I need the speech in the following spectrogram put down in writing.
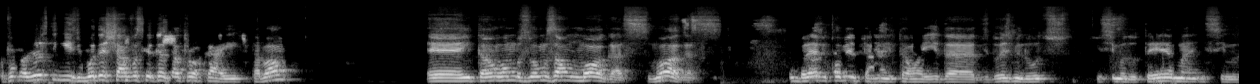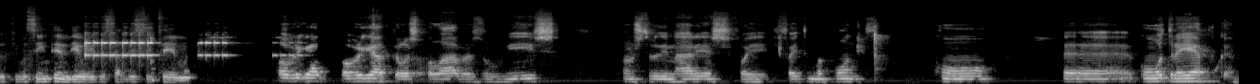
Eu vou fazer o seguinte, vou deixar você tentar trocar aí, tá bom? É, então vamos, vamos a um Mogas. Mogas, um breve comentário, então, aí da, de dois minutos em cima do tema, em cima do que você entendeu aí desse tema. Obrigado, obrigado pelas palavras, Luís. Foram extraordinárias. Foi feita uma ponte com, uh, com outra época.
